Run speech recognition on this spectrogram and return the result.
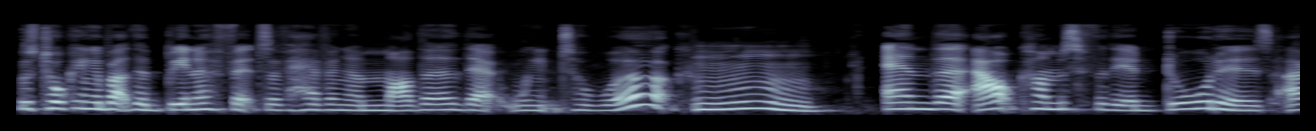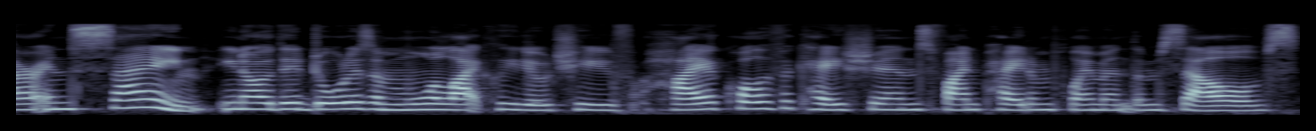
was talking about the benefits of having a mother that went to work and the outcomes for their daughters are insane. You know, their daughters are more likely to achieve higher qualifications, find paid employment themselves.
